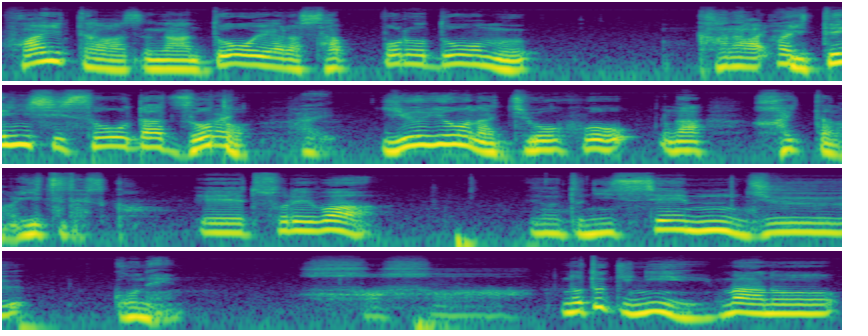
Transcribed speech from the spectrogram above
ファイターズがどうやら札幌ドームからはい。移転しそうだぞはい。とはい。いうような情報が入ったのはいつですか？えー、とそれは、えー、と2015年。の時に、まああの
